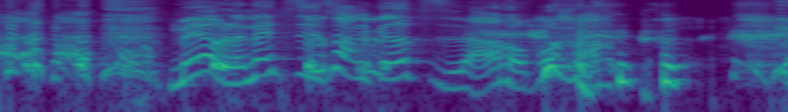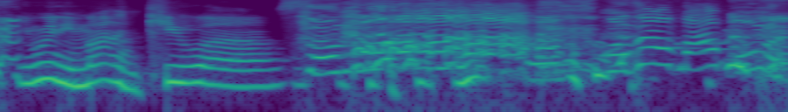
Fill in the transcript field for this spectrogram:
没有人在自创歌词啊，好不好？因为你妈很 Q 啊。什么？我真要发疯了！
